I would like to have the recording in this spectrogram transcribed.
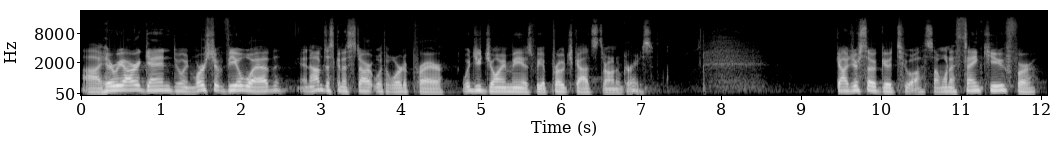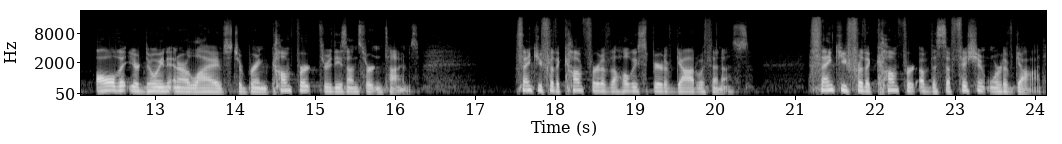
Uh, here we are again doing worship via web, and I'm just going to start with a word of prayer. Would you join me as we approach God's throne of grace? God, you're so good to us. I want to thank you for all that you're doing in our lives to bring comfort through these uncertain times. Thank you for the comfort of the Holy Spirit of God within us. Thank you for the comfort of the sufficient Word of God.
